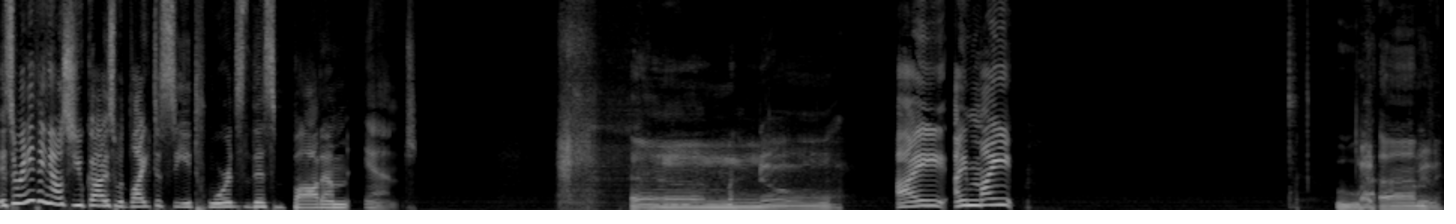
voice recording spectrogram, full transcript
is there anything else you guys would like to see towards this bottom end? Um, no. I I might. Ooh, um, really?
